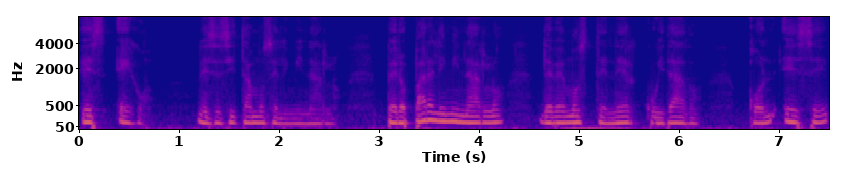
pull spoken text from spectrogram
Es ego, necesitamos eliminarlo. Pero para eliminarlo debemos tener cuidado con ese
